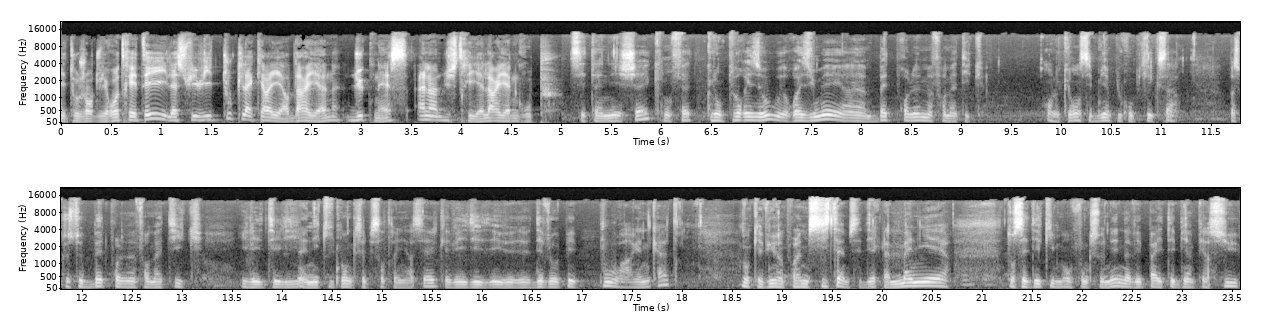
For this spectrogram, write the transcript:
est aujourd'hui retraité. Il a suivi toute la carrière d'Ariane, du CNES à l'industriel Ariane Group. C'est un échec, en fait, que l'on peut résumer à un bête problème informatique. En l'occurrence, c'est bien plus compliqué que ça. Parce que ce bête problème informatique, il était lié à un équipement qui s'appelle centrale inertielle, qui avait été développé pour Ariane 4 donc il y a eu un problème système, c'est-à-dire que la manière dont cet équipement fonctionnait n'avait pas été bien perçue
